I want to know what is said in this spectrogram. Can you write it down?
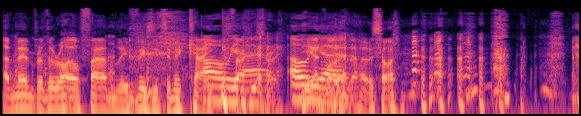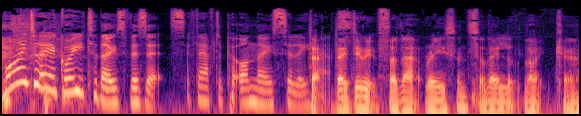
a member of the royal family visiting a cake Oh, yeah. Oh, he had yeah. one of those on. Why do they agree to those visits if they have to put on those silly That, hats? they do it for that reason, so they look like uh,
